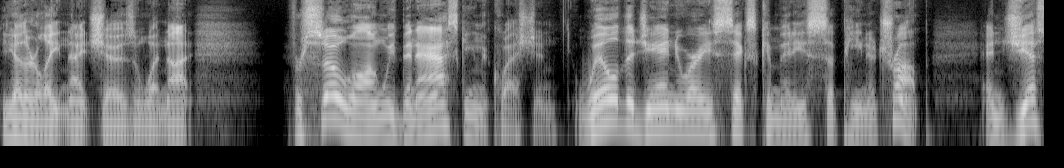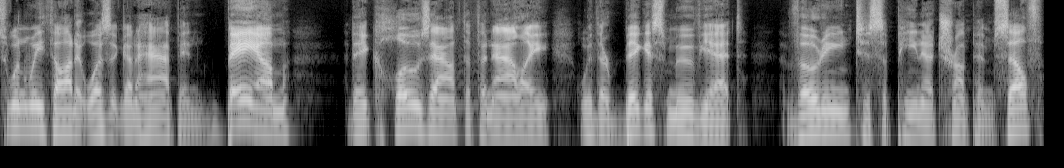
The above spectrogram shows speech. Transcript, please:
the other late night shows and whatnot. For so long, we've been asking the question Will the January 6th committee subpoena Trump? And just when we thought it wasn't going to happen, bam, they close out the finale with their biggest move yet voting to subpoena Trump himself.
